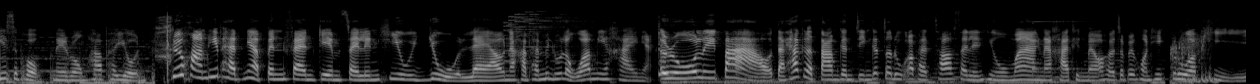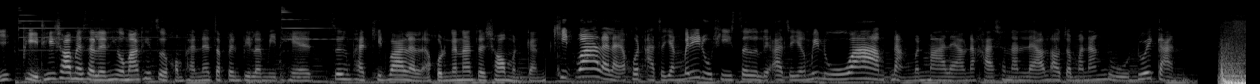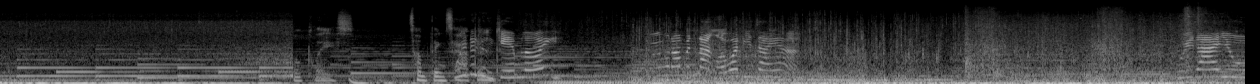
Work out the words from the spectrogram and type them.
2026 ในโรงภาพยนตร์ ด้วยความที่แพทเนี่ย เป็นแฟนเกม Silent Hill อยู่แล้วนะคะ แพทไม่รู้หรอกว่ามีใครเนี่ย รู้หรือเปล่า แต่ถ้าเกิดตามกันจริงก็จะรู้ว่าแพทชอบ Silent Hill มากนะคะ ถึงแม้ว่าแพทจะเป็นคนที่กลัวผี ผีที่ชอบใน Silent Hill มากที่สุดของแพทเนี่ย จะเป็นพีระมิดเฮดซึ่งแพทคิดว่าหลาย ๆ คนก็น่าจะชอบเหมือนกัน คิดว่าหลาย ๆ คนอาจจะยังไม่ได้ดูทีเซอร์หรืออาจจะยังไม่รู้ว่าหนังมันมาแล้วนะคะ ฉะนั้นแล้วเราจะมานั่งดูด้วยกัน place. Something's ไม่นึกถึง happened. เกมเลยอุ้ยมันทำเป็นหนังแล้วว่าดีใจอะอุ้ยได้อยู่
